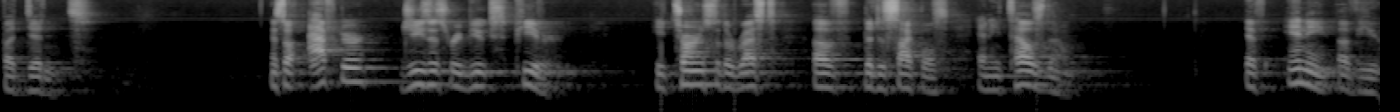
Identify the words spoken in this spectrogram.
but didn't. And so after Jesus rebukes Peter, he turns to the rest of the disciples and he tells them, If any of you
